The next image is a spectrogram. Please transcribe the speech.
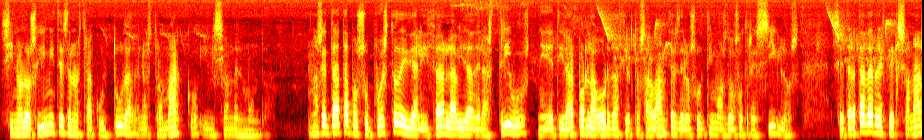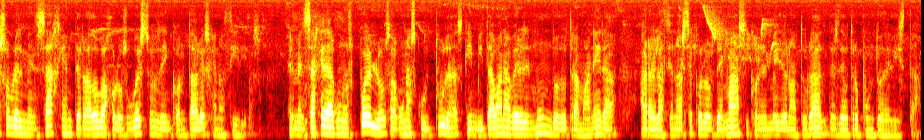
sino los límites de nuestra cultura, de nuestro marco y visión del mundo. No se trata, por supuesto, de idealizar la vida de las tribus, ni de tirar por la borda ciertos avances de los últimos dos o tres siglos. Se trata de reflexionar sobre el mensaje enterrado bajo los huesos de incontables genocidios. El mensaje de algunos pueblos, algunas culturas, que invitaban a ver el mundo de otra manera, a relacionarse con los demás y con el medio natural desde otro punto de vista,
